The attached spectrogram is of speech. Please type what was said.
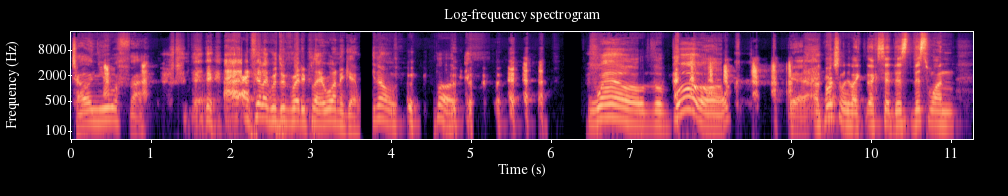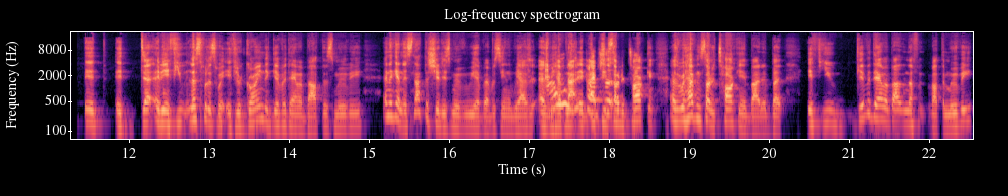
telling you a fact. I, I feel like we're doing Ready Player One again. You know, look, Well, the book. yeah, unfortunately, like like I said, this this one, it it. de- I mean, if you let's put it this way, if you're going to give a damn about this movie, and again, it's not the shittiest movie we have ever seen. We have as we have not actually to- started talking as we haven't started talking about it. But if you give a damn about enough about the movie,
